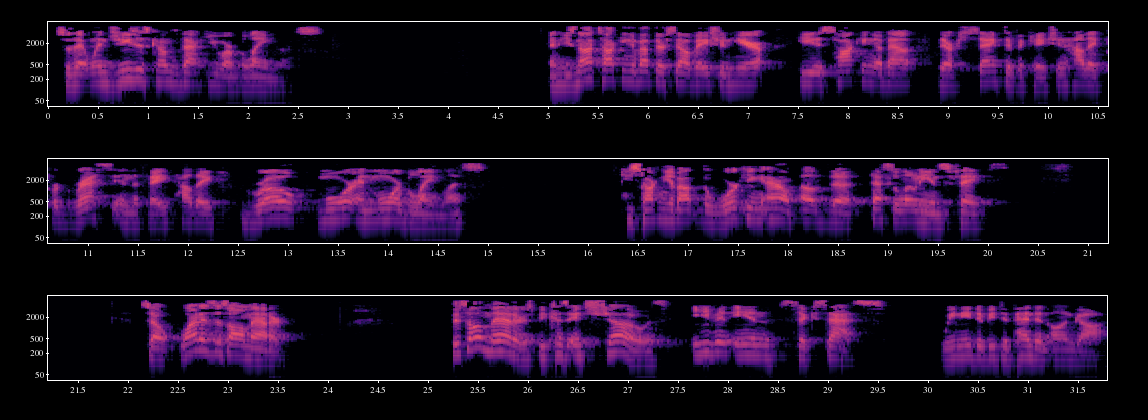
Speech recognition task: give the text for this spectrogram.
so that when Jesus comes back, you are blameless. And he's not talking about their salvation here. He is talking about their sanctification, how they progress in the faith, how they grow more and more blameless. He's talking about the working out of the Thessalonians' faith. So, why does this all matter? This all matters because it shows, even in success, we need to be dependent on God.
